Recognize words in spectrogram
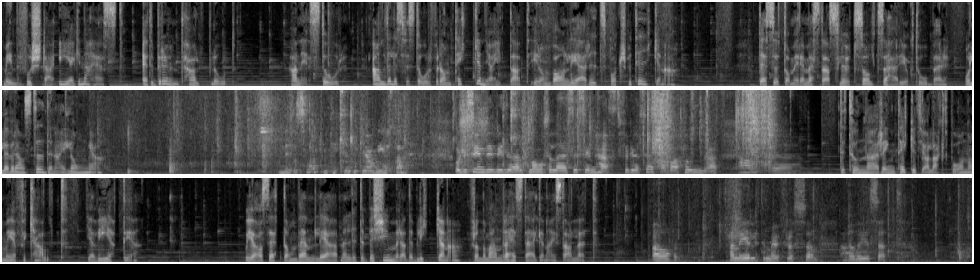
Min första egna häst, ett brunt halvblod. Han är stor, alldeles för stor för de tecken jag hittat i de vanliga ridsportsbutikerna. Dessutom är det mesta slutsålt så här i oktober och leveranstiderna är långa. Det är så svårt med tecken tycker jag att veta. Och det är så individuellt, man måste lära sig sin häst. För Gracias har bara hundra. Ja. Eh. Det tunna regntäcket jag lagt på honom är för kallt. Jag vet det. Och jag har sett de vänliga men lite bekymrade blickarna från de andra hästägarna i stallet. Ja, han är lite mer frusen. Ja. Jag har ju sett.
